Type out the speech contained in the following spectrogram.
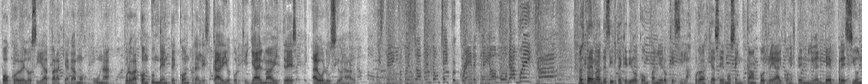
poco de velocidad para que hagamos una prueba contundente contra el Escadio porque ya el Mavic 3 ha evolucionado. No está de más decirte, querido compañero, que si las pruebas que hacemos en campo real con este nivel de presión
